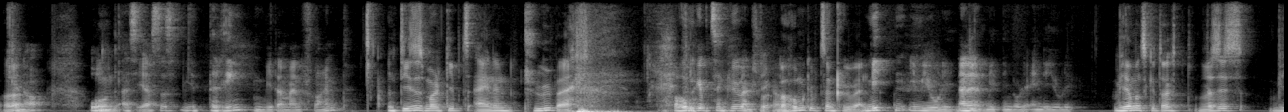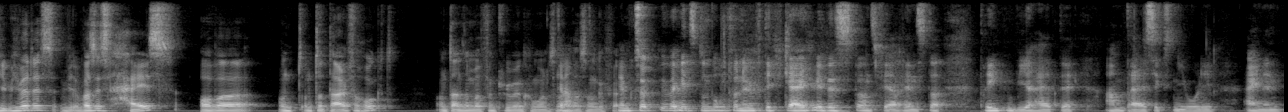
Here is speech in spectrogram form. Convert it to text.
Oder? Genau. Und, als erstes, wir trinken wieder, mein Freund. Und dieses Mal gibt es einen Glühwein. Warum gibt es einen Glühweinstecker? Warum gibt es einen Glühwein? Mitten im Juli. Nein, nicht mitten im Juli, Ende Juli. Wir haben uns gedacht, was ist, wie, wie war das? Was ist heiß, aber und, und total verrückt? Und dann sind wir auf den Glühwein gekommen, so Genau. war es ungefähr. Wir haben gesagt, überhitzt und unvernünftig, gleich wie das Transferfenster, trinken wir heute am 30. Juli einen,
